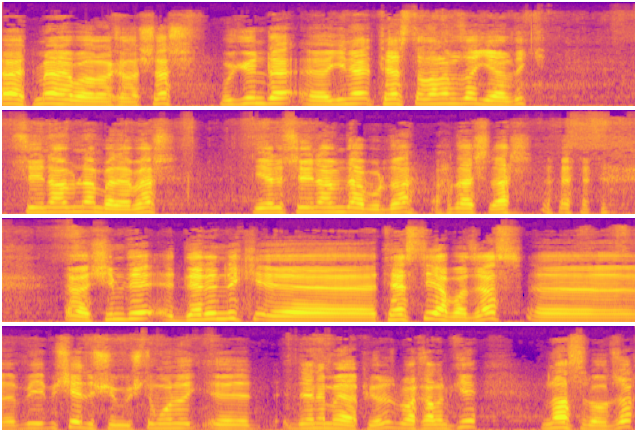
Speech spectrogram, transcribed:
Evet merhabalar arkadaşlar. Bugün de e, yine test alanımıza geldik. Hüseyin abimle beraber. Diğer Hüseyin abim de burada arkadaşlar. evet şimdi derinlik e, testi yapacağız. E, bir, bir şey düşünmüştüm. Onu e, deneme yapıyoruz. Bakalım ki nasıl olacak.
